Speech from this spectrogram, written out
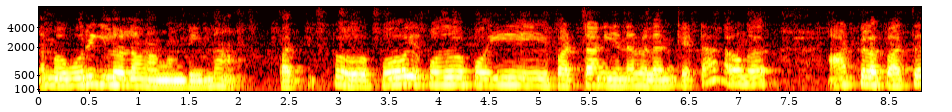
நம்ம ஒரு கிலோலாம் வாங்க முடியுமா? பத் இப்போ போய் பொதுவாக போய் பட்டாணி என்ன விலைன்னு கேட்டால் அவங்க ஆட்களை பார்த்து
